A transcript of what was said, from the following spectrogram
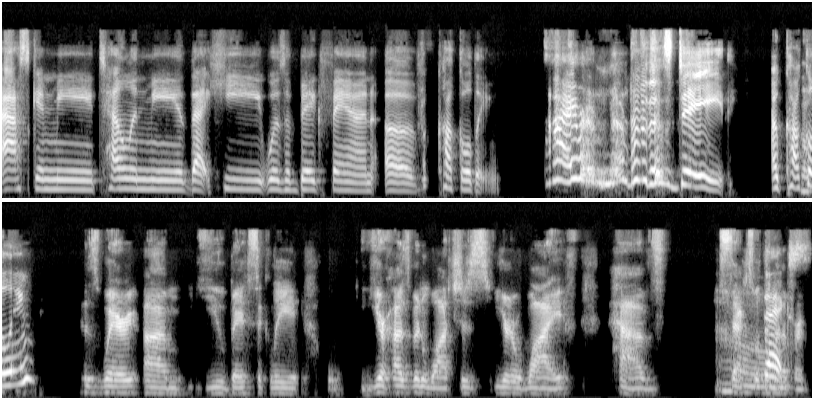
asking me, telling me that he was a big fan of cuckolding. I remember this date. Of cuckolding? is where um you basically your husband watches your wife have sex with Oh. another person.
